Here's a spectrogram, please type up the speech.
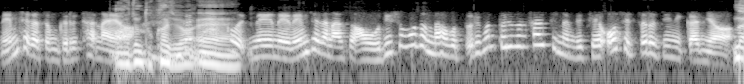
냄새가 좀 그렇잖아요. 아, 좀 독하죠. 자꾸 네 네 냄새가 나서 아, 어디서 묻었나 하고 두리번두리번 살피는데 제 옷에 떨어지니까요. 네.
